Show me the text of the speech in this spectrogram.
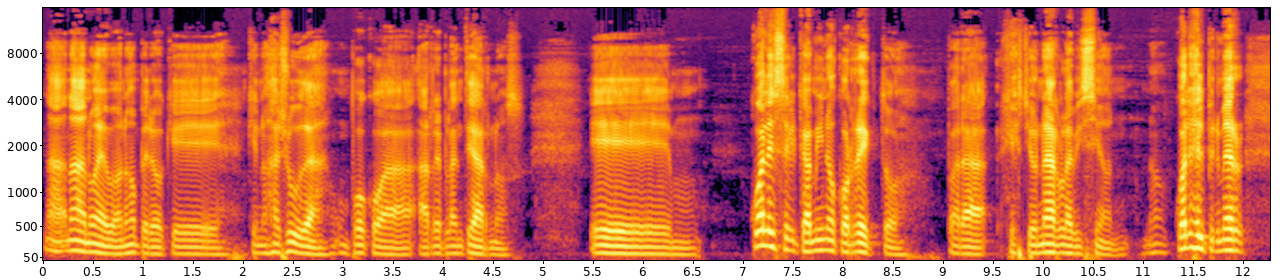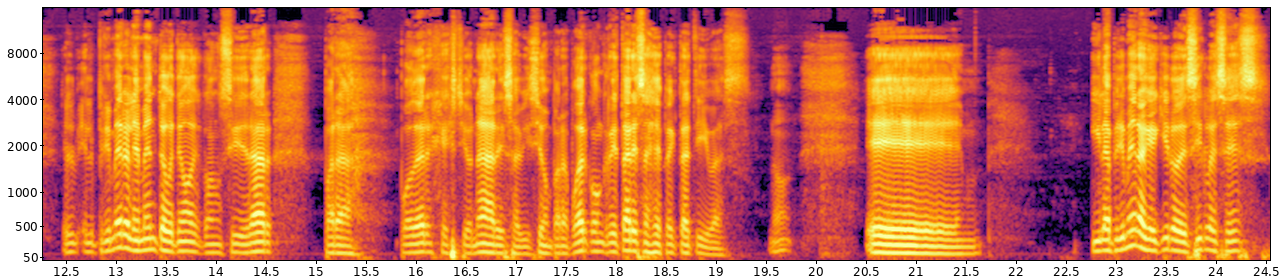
Nada, nuevo, ¿no? pero que, nos ayuda un poco a, replantearnos. Eh, ¿Cuál es el camino correcto para gestionar la visión? ¿Cuál es el primer, el, primer elemento que tengo que considerar para poder gestionar esa visión, para poder concretar esas expectativas? Eh, y la primera que quiero decirles es,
